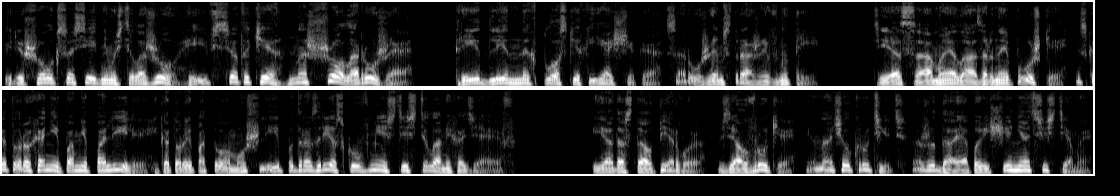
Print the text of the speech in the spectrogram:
Перешел к соседнему стеллажу и все-таки нашел оружие. Три длинных плоских ящика с оружием стражей внутри. Те самые лазерные пушки, из которых они по мне полили и которые потом ушли под разрезку вместе с телами хозяев. Я достал первую, взял в руки и начал крутить, ожидая оповещения от системы.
